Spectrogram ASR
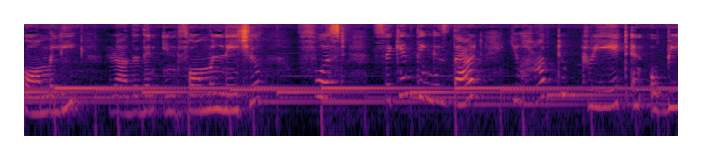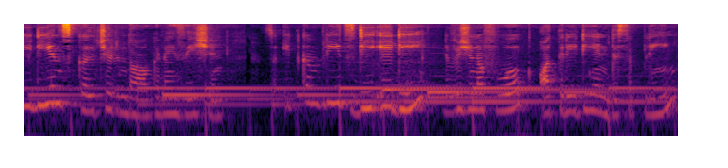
formally rather than informal nature. First, second thing is that you have to create an obedience culture in the organization. So it completes DAD, division of work, authority, and discipline.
